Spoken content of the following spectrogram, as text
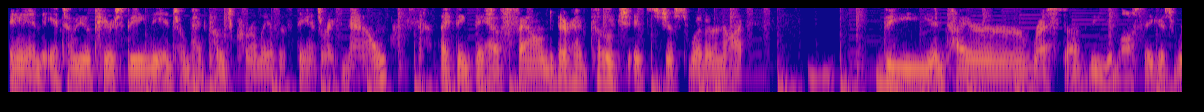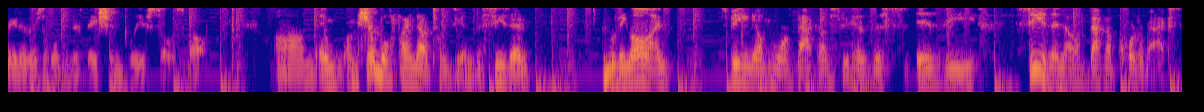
and Antonio Pierce being the interim head coach currently as it stands right now, I think they have found their head coach. It's just whether or not the entire rest of the Las Vegas Raiders organization believes so as well. Um, and I'm sure we'll find out towards the end of the season. Moving on, speaking of more backups, because this is the season of backup quarterbacks.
